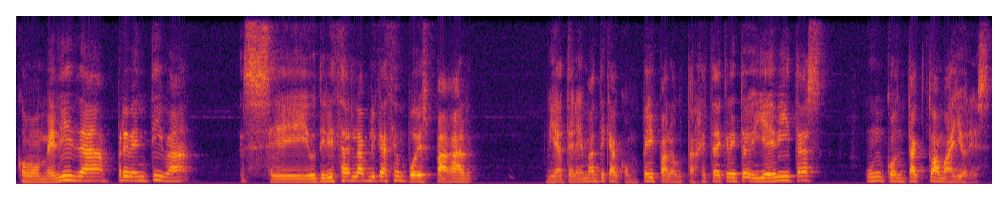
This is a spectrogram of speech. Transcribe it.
como medida preventiva, si utilizas la aplicación puedes pagar vía telemática con PayPal o tarjeta de crédito y evitas un contacto a mayores.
